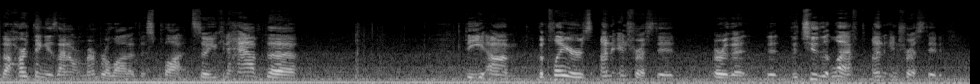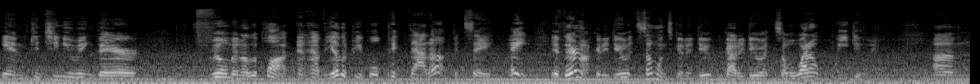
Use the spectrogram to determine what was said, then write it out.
the hard thing is I don't remember a lot of this plot. So you can have the the um, the players uninterested, or the, the the two that left uninterested in continuing their fulfillment of the plot, and have the other people pick that up and say, hey, if they're not going to do it, someone's going to do got to do it. So why don't we do it? Um,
